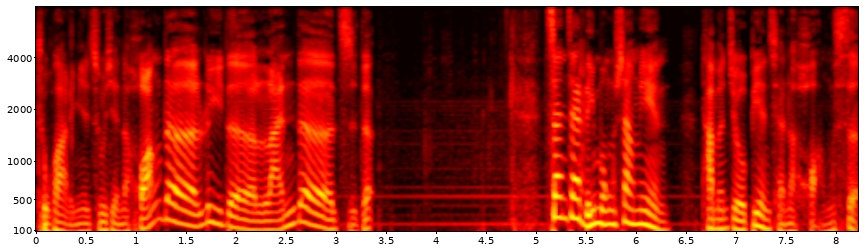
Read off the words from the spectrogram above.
图画里面出现了黄的、绿的、蓝的、紫的。站在柠檬上面，他们就变成了黄色；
